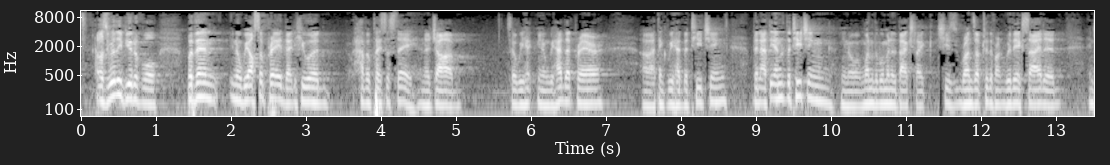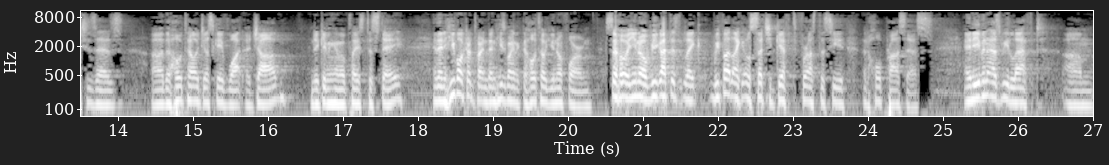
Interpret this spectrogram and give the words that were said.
it was really beautiful. But then, you know, we also prayed that he would have a place to stay and a job. So we, you know, we had that prayer. Uh, I think we had the teaching. Then at the end of the teaching, you know, one of the women in the back, she, like, she runs up to the front really excited, and she says, uh, the hotel just gave Watt a job, and they're giving him a place to stay. And then he walked up to and then he's wearing like the hotel uniform. So, you know, we got this, like, we felt like it was such a gift for us to see that whole process. And even as we left, um,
